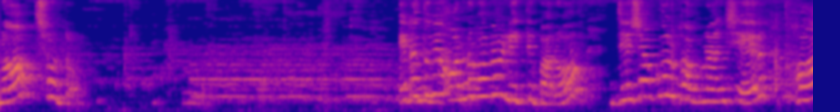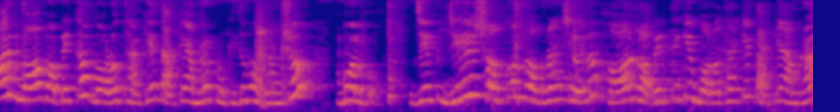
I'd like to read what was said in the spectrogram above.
লব ছোট। এটা তুমি অন্যভাবেও লিখতে পারো। যে সকল ভগ্নাংশের হর, লব, অপেক্ষা বড় থাকে, তাকে আমরা প্রকৃত ভগ্নাংশ বলব। যে যে সকল ভগ্নাংশের হর লবের থেকে বড় থাকে, তাকে আমরা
